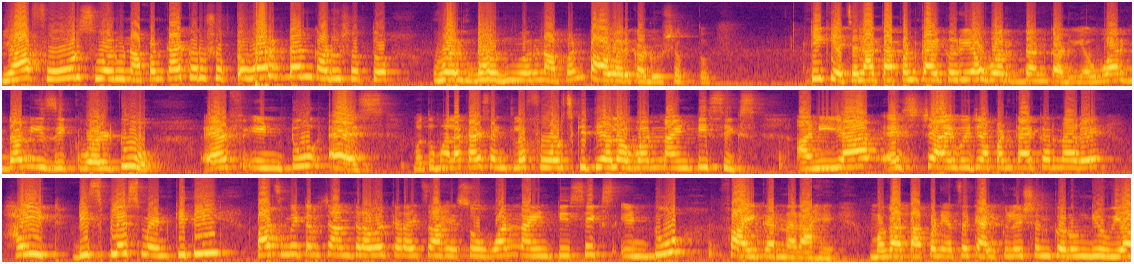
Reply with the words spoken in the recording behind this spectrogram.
या फोर्स वरून आपण काय करू शकतो? वर्क डन काढू शकतो. वर्क डन वरून आपण पॉवर काढू शकतो. ठीक आहे चला आता आपण काय करूया? वर्क डन काढूया. Work done is equal to F into S मग तुम्हाला काय सांगितलं? फोर्स किती आला? वन नाईन्टी सिक्स आणि या एसच्या ऐवजी आपण काय करणार आहे? हाईट डिस्प्लेसमेंट किती? पाच मीटरच्या अंतरावर करायचं आहे. So one ninety six into five करणार आहे. मग आता आपण याचं कॅल्क्युलेशन करून घेऊया.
